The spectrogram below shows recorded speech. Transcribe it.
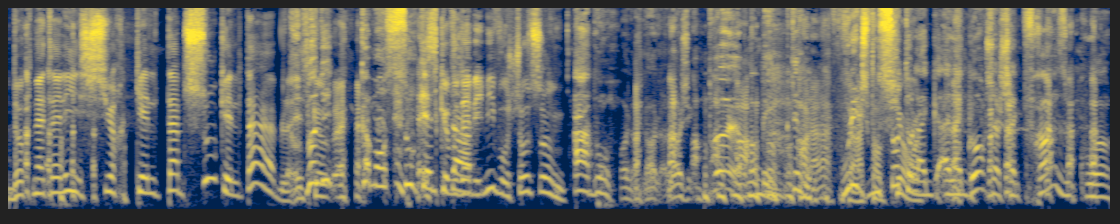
Donc Nathalie, sur quelle table Sous quelle table Est-ce Bon, que, dites, comment sous quelle est-ce que vous avez mis vos chaussons? Ah bon? Oh là là là là, j'ai peur Non mais écoutez, Oh là là, faut vous voulez que je vous saute à la, la gorge à chaque phrase ou quoi?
